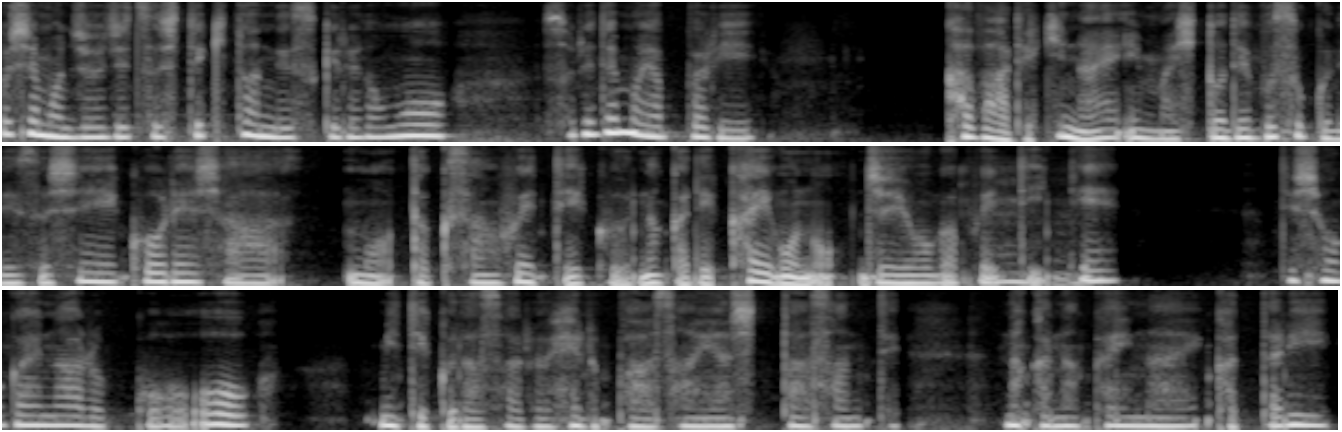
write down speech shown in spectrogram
福祉も充実してきたんですけれどもそれでもやっぱりカバーできない今人手不足ですし高齢者もたくさん増えていく中で介護の需要が増えていて、うん、で障害のある子を見てくださるヘルパーさんやシッターさんってなかなかいないかったり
